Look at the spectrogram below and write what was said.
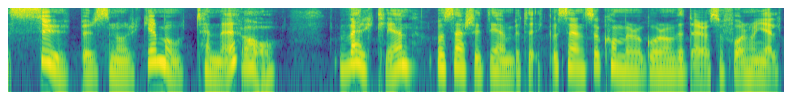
supersnorkiga mot henne. Ja, Verkligen, och särskilt i en butik. Och sen så kommer, går hon vidare och så får hon hjälp.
